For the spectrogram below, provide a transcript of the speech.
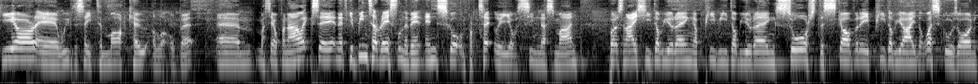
here. Uh, we've decided to mark out a little bit. Um, myself and Alex. Uh, and if you've been to a wrestling event in Scotland, particularly, you'll have seen this man. Whether it's an ICW ring, a PBW ring, Source, Discovery, PWI, the list goes on.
